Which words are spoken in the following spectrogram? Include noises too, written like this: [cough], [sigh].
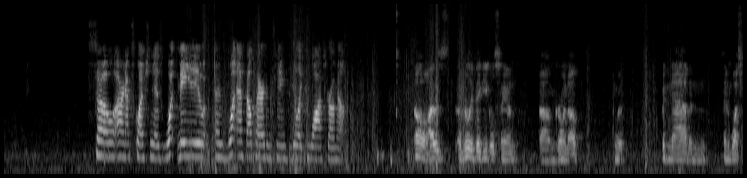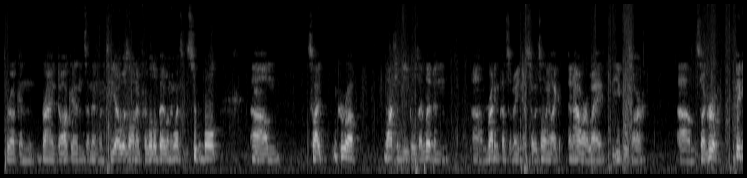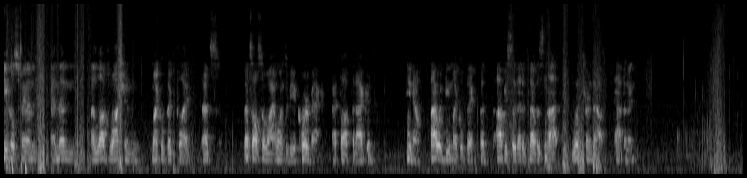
So our next question is what made you and what NFL players and teams did you like to watch growing up? Oh, I was a really big Eagles fan um, growing up with McNabb and and Westbrook and Brian Dawkins, and then when T.O. was on it for a little bit when they went to the Super Bowl. Um, so I grew up watching the Eagles. I live in um, Reading, Pennsylvania, so it's only like an hour away. The Eagles are. Um, so I grew up big Eagles fan, and then I loved watching Michael Vick play. That's that's also why I wanted to be a quarterback. I thought that I could, you know, I would be Michael Vick, but obviously that that was not what turned out happening.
